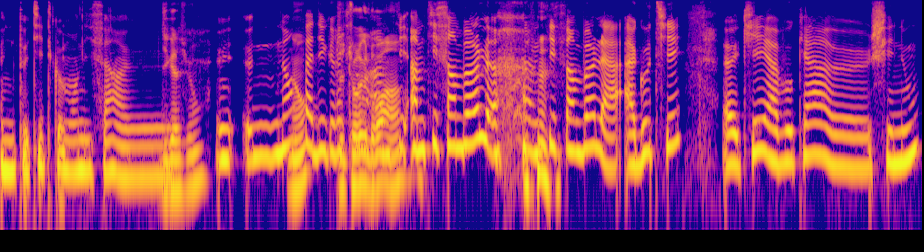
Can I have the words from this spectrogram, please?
une petite comment on dit ça euh, Digression euh, non, Non, pas digression. le droit, un, hein. petit, un petit symbole, un petit symbole à, à Gauthier, euh, qui est avocat euh, chez nous.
